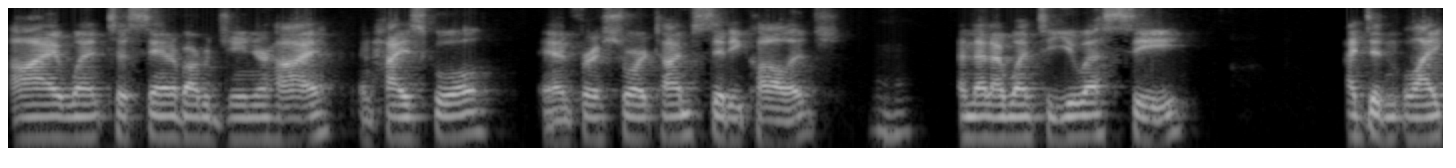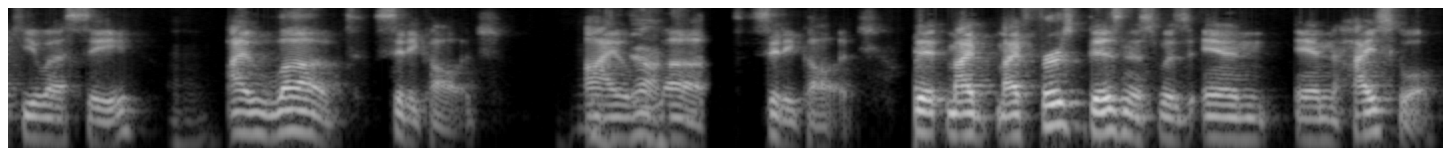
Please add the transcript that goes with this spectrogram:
I went to Santa Barbara Junior High and high school, and for a short time, City College. Mm-hmm. And then I went to USC. I didn't like USC. Mm-hmm. I loved City College. Mm-hmm. I yeah. loved City College. It, my my first business was in in high school.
